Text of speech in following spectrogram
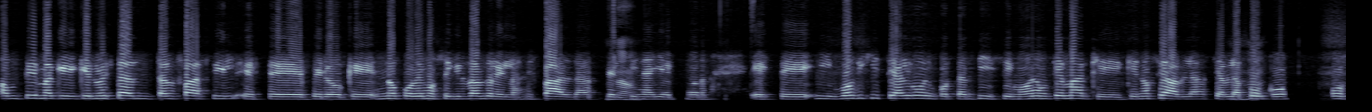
a un tema que, que no es tan, tan fácil, este, pero que no podemos seguir dándole las espaldas, del no. y Héctor. Este, y vos dijiste algo importantísimo, es un tema que, que no se habla, se habla poco, o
